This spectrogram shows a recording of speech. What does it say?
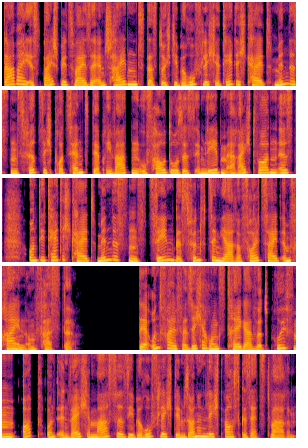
Dabei ist beispielsweise entscheidend, dass durch die berufliche Tätigkeit mindestens 40 Prozent der privaten UV-Dosis im Leben erreicht worden ist und die Tätigkeit mindestens 10 bis 15 Jahre Vollzeit im Freien umfasste. Der Unfallversicherungsträger wird prüfen, ob und in welchem Maße sie beruflich dem Sonnenlicht ausgesetzt waren.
